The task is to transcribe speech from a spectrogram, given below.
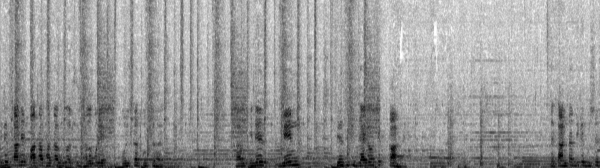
এদের কানের পাতা ফাতাগুলো একটু ভালো করে পরিষ্কার করতে হয়। কারণ এদের মেন সেন্সিটিভ জায়গা হচ্ছে কান। তাই কানটার দিকে বিশেষ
